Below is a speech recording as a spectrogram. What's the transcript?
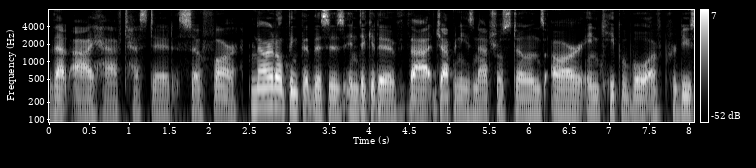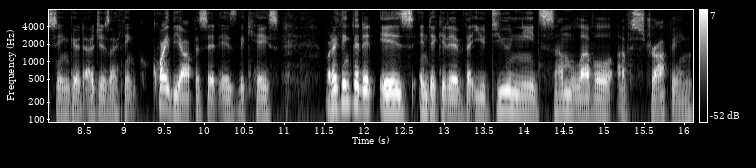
that I have tested so far. Now, I don't think that this is indicative that Japanese natural stones are incapable of producing good edges. I think quite the opposite is the case. But I think that it is indicative that you do need some level of stropping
